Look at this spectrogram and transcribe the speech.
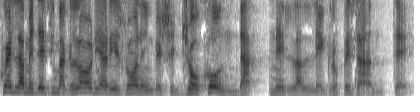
Quella medesima gloria risuona invece gioconda nell'allegro pesante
